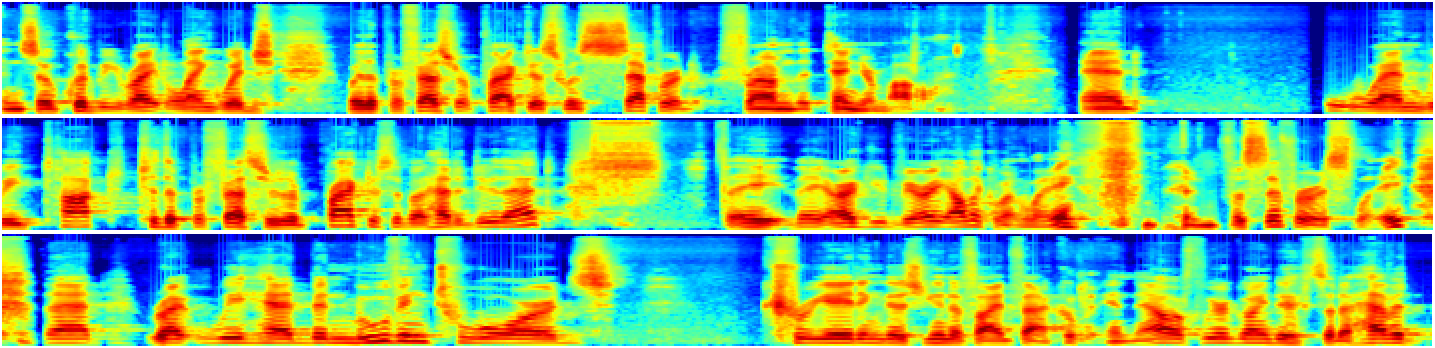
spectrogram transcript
And so, could we write language where the professor of practice was separate from the tenure model? And when we talked to the professors of practice about how to do that, they, they argued very eloquently and vociferously that right we had been moving towards creating this unified faculty. And now, if we we're going to sort of have it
